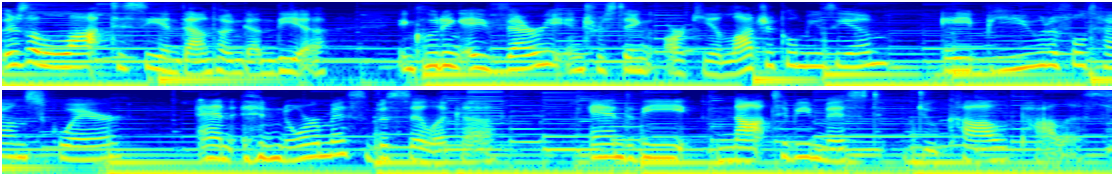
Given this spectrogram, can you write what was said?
There's a lot to see in downtown Gandia, including a very interesting archaeological museum, a beautiful town square, an enormous basilica, and the not to be missed Ducal Palace.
